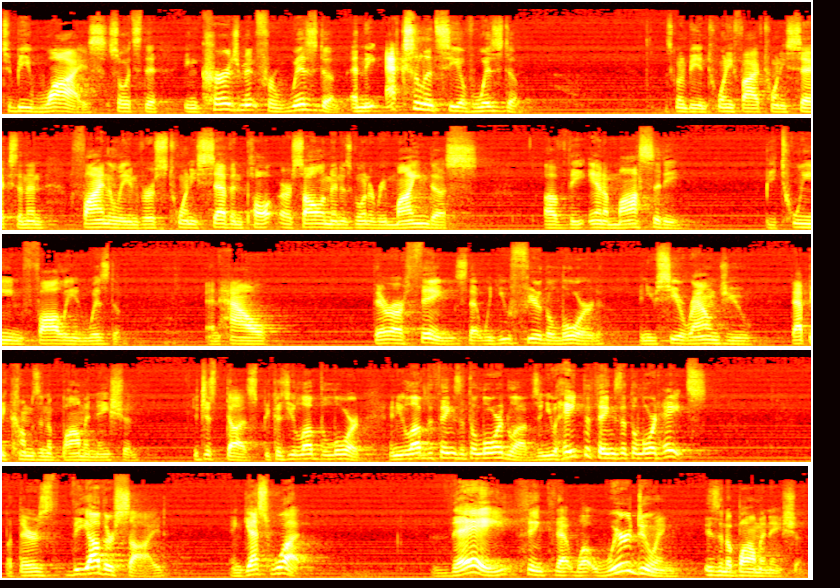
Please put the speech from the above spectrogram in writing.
to be wise. So it's the encouragement for wisdom and the excellency of wisdom. It's going to be in 25, 26. And then finally, in verse 27, Paul, or Solomon is going to remind us of the animosity between folly and wisdom and how there are things that when you fear the Lord and you see around you, that becomes an abomination. It just does because you love the Lord and you love the things that the Lord loves and you hate the things that the Lord hates. But there's the other side. And guess what? They think that what we're doing is an abomination.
